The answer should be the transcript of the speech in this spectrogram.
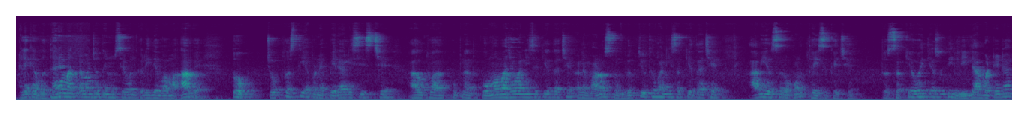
એટલે કે વધારે માત્રામાં જો તેનું સેવન કરી દેવામાં આવે, તો ચોક્કસથી આપણને પેરાલિસિસ છે આ અથવા ઉપરાંત કોમામાં જવાની શક્યતા છે અને માણસનું મૃત્યુ થવાની શક્યતા છે, આવી અસરો પણ થઈ શકે છે. તો શક્ય હોય ત્યાં સુધી લીલા બટેટા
